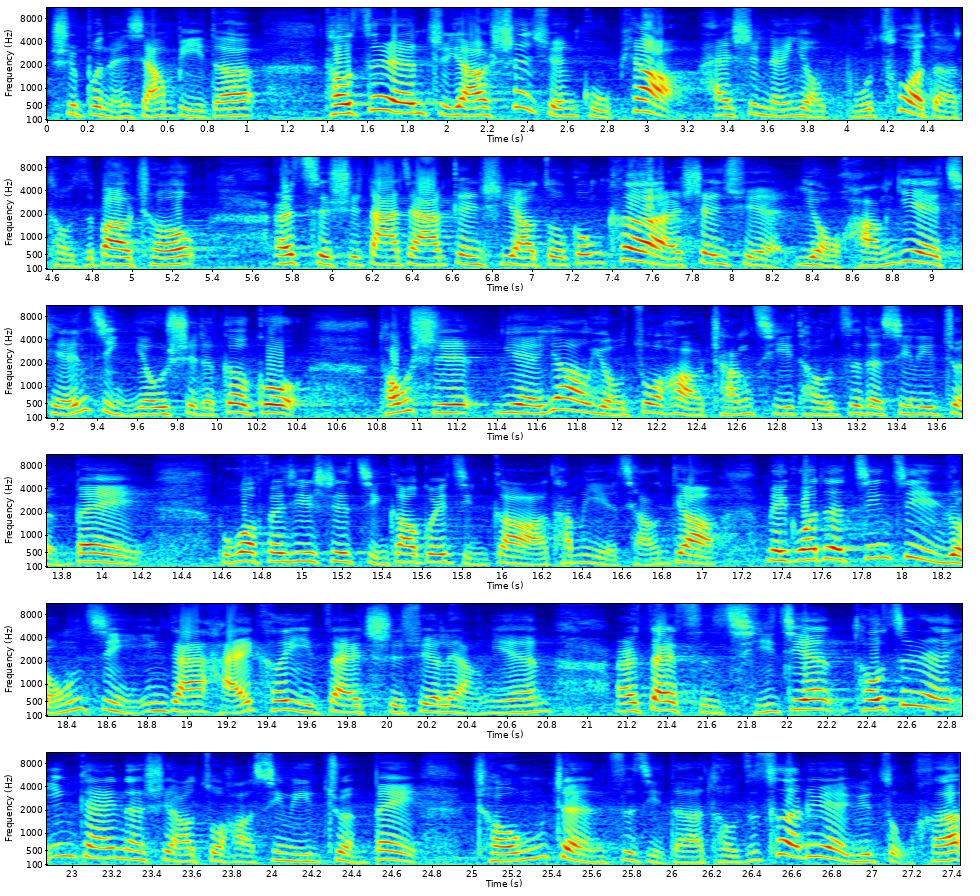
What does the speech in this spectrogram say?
是不能相比的。投资人只要慎选股票，还是能有不错的投资报酬。而此时大家更是要做功课，慎选有行业前景优势的个股。同时，也要有做好长期投资的心理准备。不过，分析师警告归警告啊，他们也强调，美国的经济融景应该还可以再持续两年。而在此期间，投资人应该呢是要做好心理准备，重整自己的投资策略与组合。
